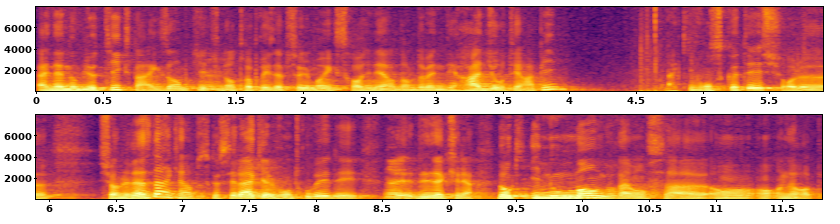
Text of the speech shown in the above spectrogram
à Nanobiotics, par exemple, qui est Mm. une entreprise absolument extraordinaire dans le domaine des radiothérapies, bah, qui vont se coter sur le, sur le Nasdaq, hein, parce que c'est là qu'elles vont trouver des, Ouais. des- des actionnaires. Donc il nous manque vraiment ça euh, en, en- en Europe.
